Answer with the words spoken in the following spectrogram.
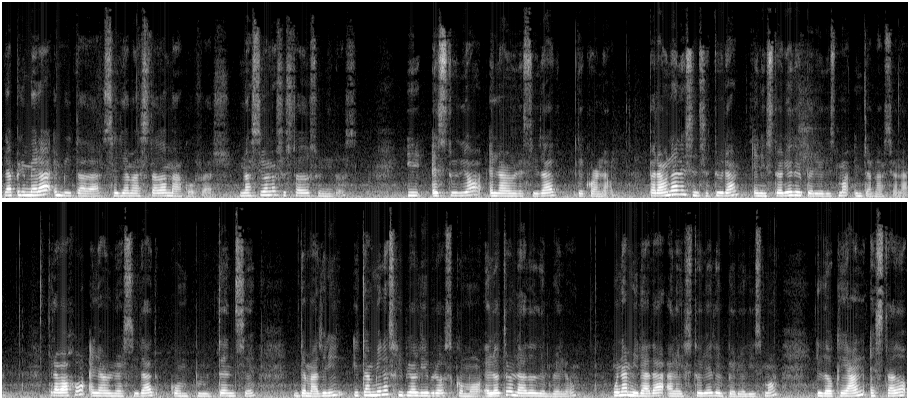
La primera invitada se llama Stella McElfresh. Nació en los Estados Unidos y estudió en la Universidad de Cornell para una licenciatura en Historia del Periodismo Internacional. Trabajó en la Universidad Complutense de Madrid y también escribió libros como El otro lado del velo, una mirada a la historia del periodismo y lo que han estado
